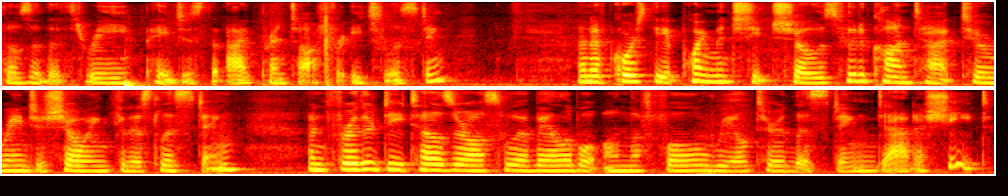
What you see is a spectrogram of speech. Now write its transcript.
Those are the three pages that I print off for each listing. And of course, the appointment sheet shows who to contact to arrange a showing for this listing, and further details are also available on the full realtor listing data sheet.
